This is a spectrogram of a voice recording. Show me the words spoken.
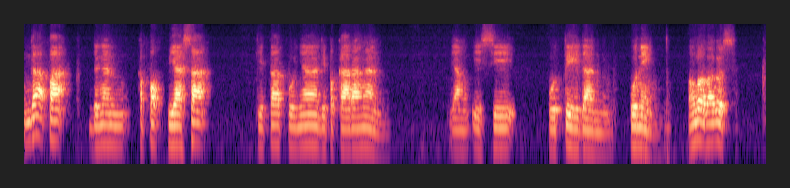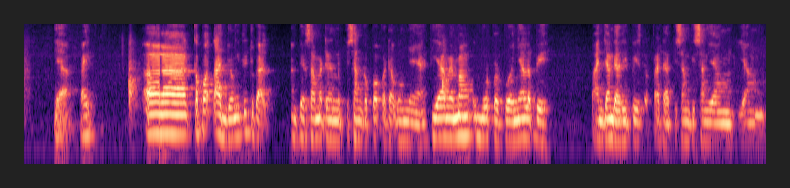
enggak Pak dengan kepok biasa kita punya di pekarangan yang isi putih dan kuning. Monggo bagus. Ya, baik. Uh, kepok Tanjung itu juga hampir sama dengan pisang kepok pada umumnya ya. Dia memang umur berbuahnya lebih panjang dari pada pisang-pisang yang yang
